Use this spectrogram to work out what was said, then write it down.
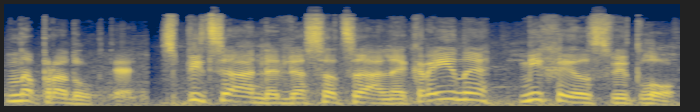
на продукты. Специально для социальной краины Михаил Светлов.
